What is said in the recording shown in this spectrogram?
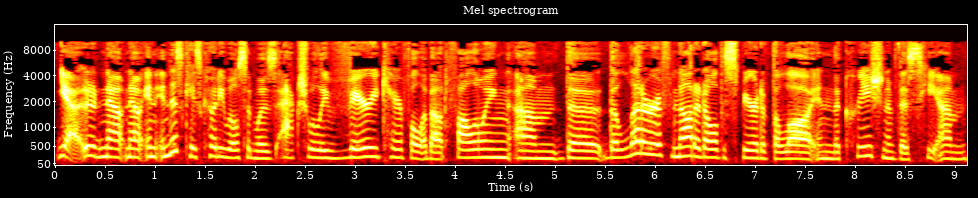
Yeah. Now, now, in, in this case, Cody Wilson was actually very careful about following um, the the letter, if not at all the spirit of the law, in the creation of this. He um.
